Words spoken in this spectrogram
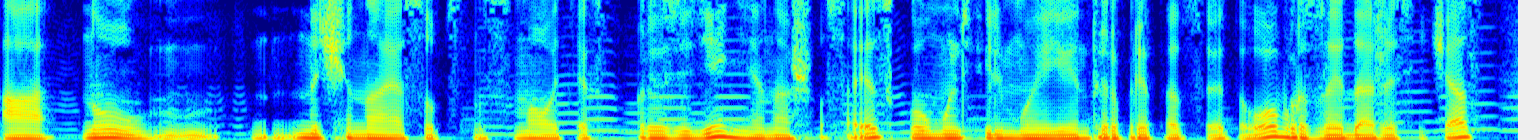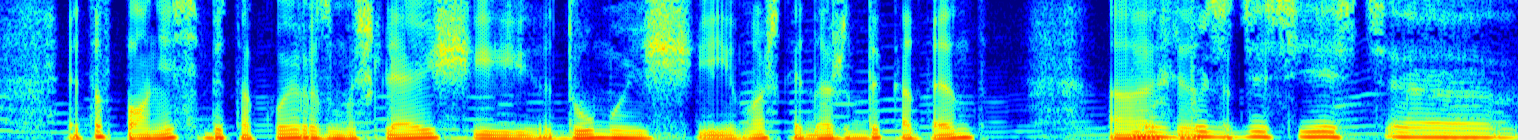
а, ну, начиная, собственно, с самого текста произведения нашего советского мультфильма и интерпретации этого образа, и даже сейчас, это вполне себе такой размышляющий, думающий, можно сказать, даже декадент. А, Может быть, здесь есть э,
